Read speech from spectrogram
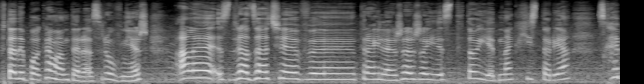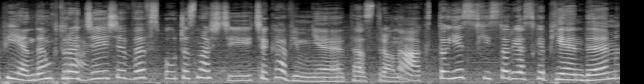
Wtedy płakałam teraz również, ale zdradzacie w trailerze, że jest to jednak historia z happy endem, która dzieje się we współczesności. Ciekawi mnie ta strona. Tak, to jest historia z happy endem.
